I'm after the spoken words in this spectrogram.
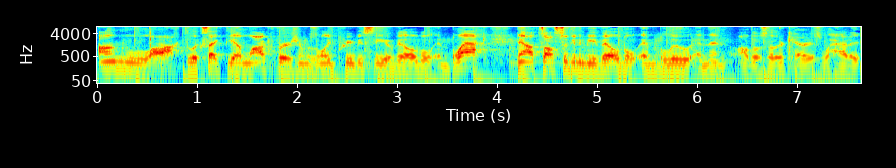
Unlocked. Looks like the unlocked version was only previously available in black. Now it's also going to be available in blue, and then all those other carriers will have it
